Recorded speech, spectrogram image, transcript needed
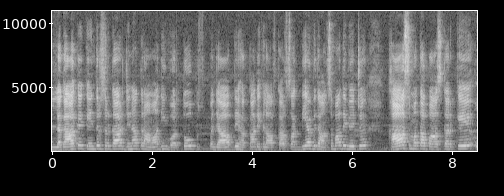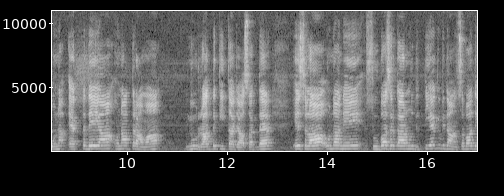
ਲਗਾ ਕੇ ਕੇਂਦਰ ਸਰਕਾਰ ਜਿਨ੍ਹਾਂ ਧਰਾਵਾਂ ਦੀ ਵਰਤੋਂ ਪੰਜਾਬ ਦੇ ਹੱਕਾਂ ਦੇ ਖਿਲਾਫ ਕਰ ਸਕਦੀ ਹੈ, ਵਿਧਾਨ ਸਭਾ ਦੇ ਵਿੱਚ ਖਾਸ ਮਤਾ ਪਾਸ ਕਰਕੇ ਉਹਨਾਂ ਐਕਟ ਦੇ ਜਾਂ ਉਹਨਾਂ ਧਰਾਵਾਂ ਨੂੰ ਰੱਦ ਕੀਤਾ ਜਾ ਸਕਦਾ ਹੈ। ਇਹ ਸਲਾਹ ਉਹਨਾਂ ਨੇ ਸੂਬਾ ਸਰਕਾਰ ਨੂੰ ਦਿੱਤੀ ਹੈ ਕਿ ਵਿਧਾਨ ਸਭਾ ਦੇ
